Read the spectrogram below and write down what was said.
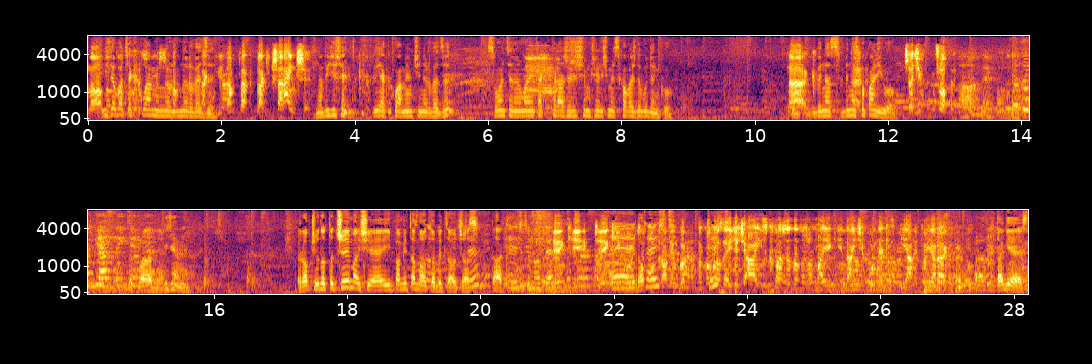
No, I zobacz jak kłamią Nor- Norwedzy. tam pla- plaki szarańczy. No widzisz jak, jak kłamią ci Norwedzy? Słońce normalnie tak praży, że się musieliśmy schować do budynku. Tak, By nas, by nas popaliło. przeciwburzowy. Dokładnie. Idziemy. Robciu, no to trzymaj się i pamiętamy o tobie cały czas. Tak. Jeszcze mogę. Dzięki, dzięki, E, kurczę, cześć. pozdrawiam go. Do kogo znajdziecie? A i skwarze za dużo fajek nie dajcie, bo on jak jest pijany to jarak. Tak jest.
